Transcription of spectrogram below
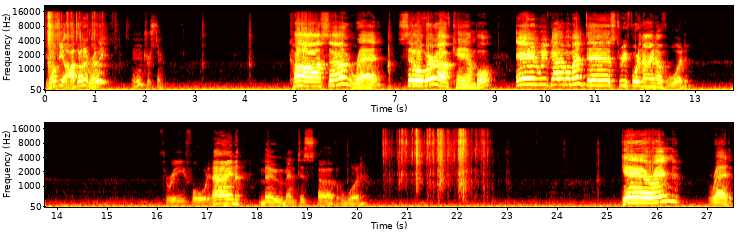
You don't see odds on it, really? Interesting. Cossa Red. Silver of Campbell. And we've got a momentous 349 of Wood. 349 momentous of Wood. Garand, red.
